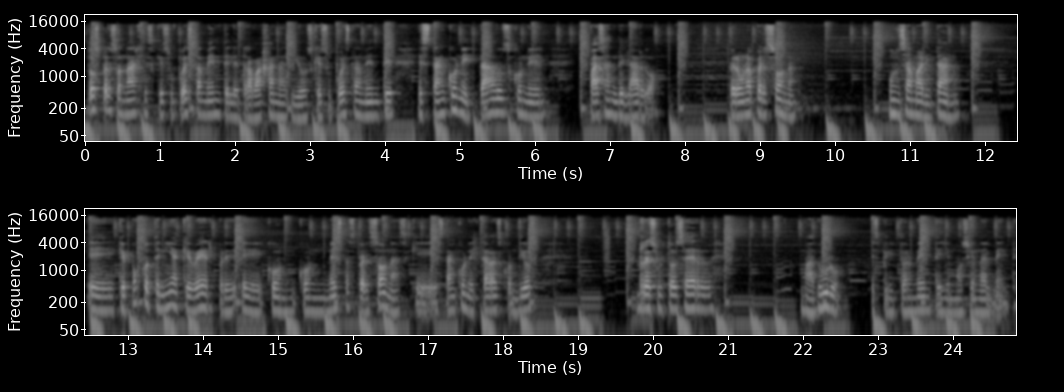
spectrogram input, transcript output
dos personajes que supuestamente le trabajan a Dios, que supuestamente están conectados con Él, pasan de largo. Pero una persona, un samaritano, eh, que poco tenía que ver eh, con, con estas personas que están conectadas con Dios, resultó ser maduro espiritualmente y emocionalmente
